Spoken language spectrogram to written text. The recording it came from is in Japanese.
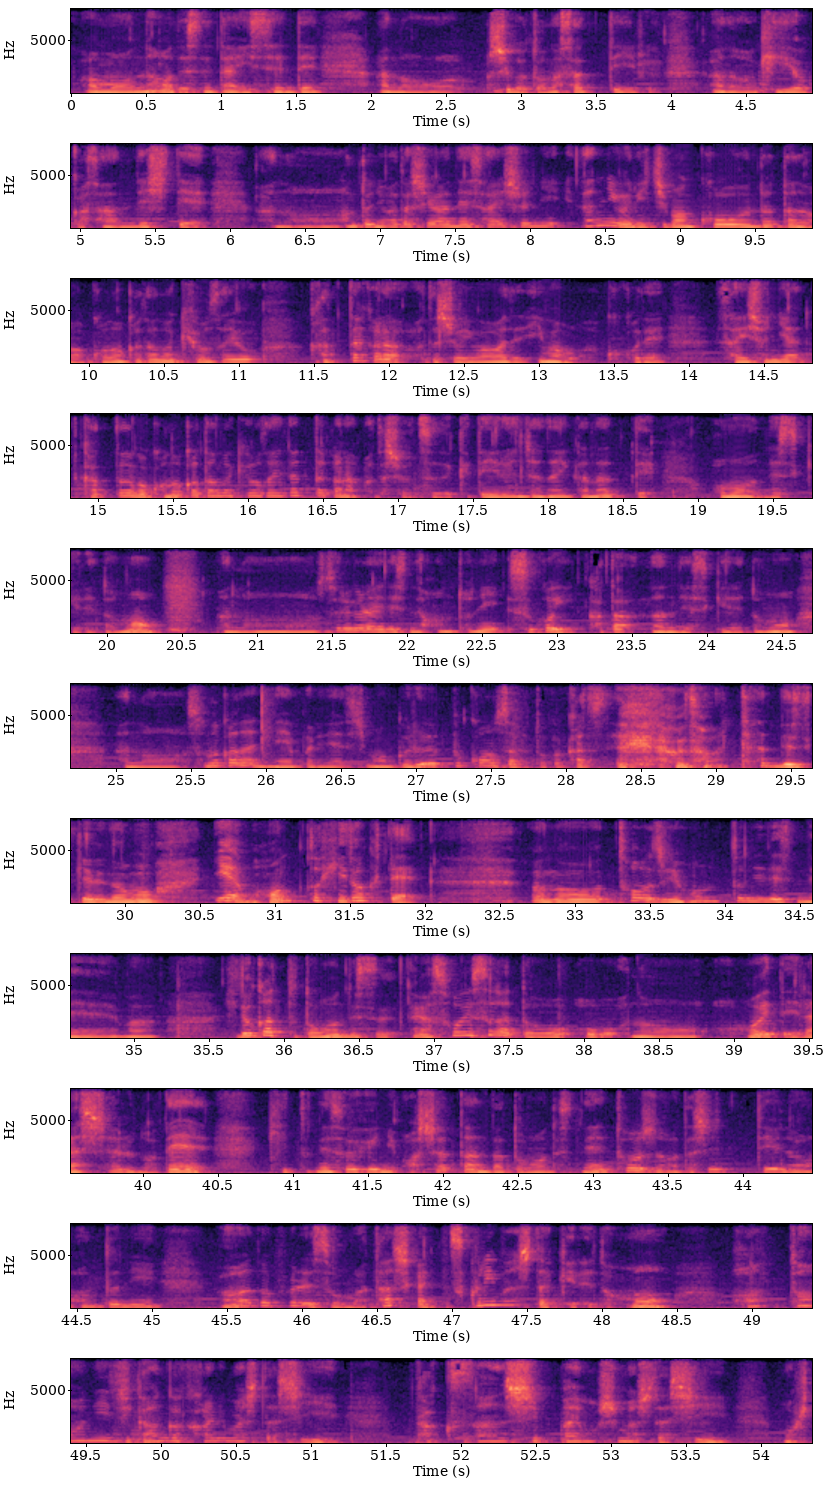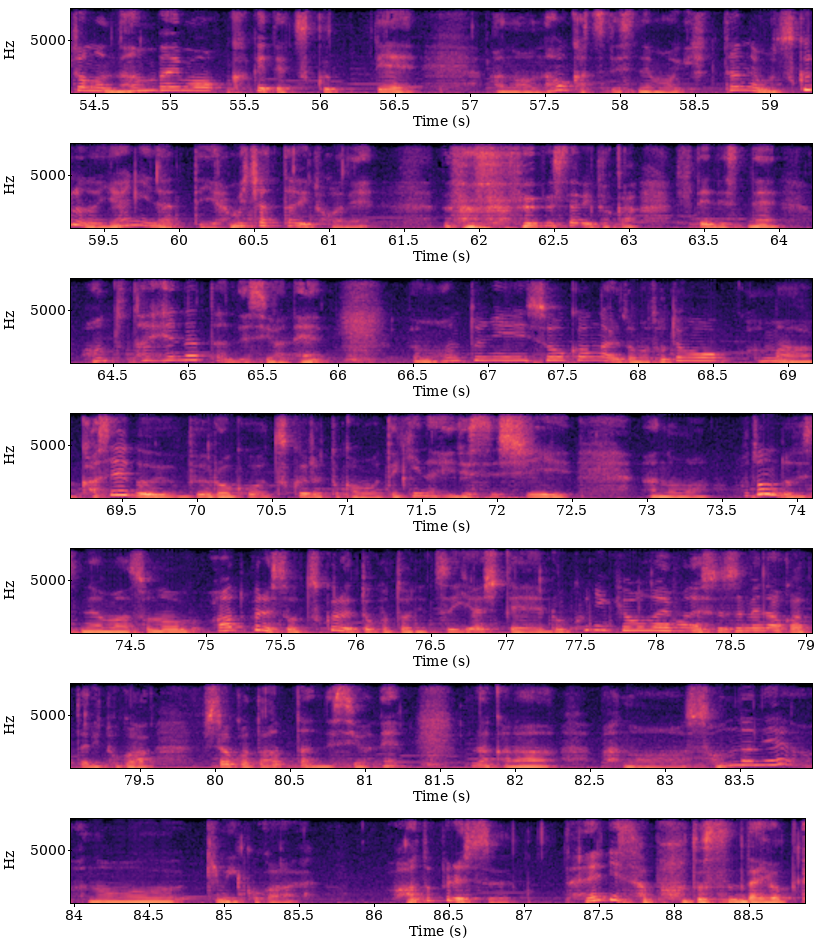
今もなおですね第一線であの仕事なさっているあの起業家さんでしてあの本当に私はね最初に何より一番幸運だったのはこの方の教材を買ったから私は今まで今もここで最初に買ったのがこの方の教材だったから私は続けているんじゃないかなって思うんですけれども、あのー、それぐらいですね本当にすごい方なんですけれども、あのー、その方にねやっぱりね私もグループコンサルとかかつて受けたことあったんですけれどもいやもう本当ひどくて、あのー、当時本当にですねまあひどかったと思うんです。だからそういう姿をあの覚えていらっしゃるのできっとねそういうふうにおっしゃったんだと思うんですね。当時の私っていうのは本当にワードプレスをまあ確かに作りましたけれども本当に時間がかかりましたしたくさん失敗もしましたしもう人の何倍もかけて作ってあのなおかつですねもう一旦でも作るの嫌になってやめちゃったりとかね挫折したりとかしてですね本当大変だったんですよね。でも本当にそう考えるともうとても、まあ、稼ぐブログを作るとかもできないですしあの、ま、ほとんどですね、まあ、そのワードプレスを作るってことに費やしてろくに教材もね進めなかったりとかしたことあったんですよね。だからあのそんなねあのキミコがワードプレス誰にサポートすんだよって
